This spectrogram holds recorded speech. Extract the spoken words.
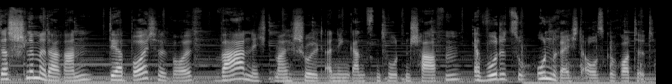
Das Schlimme daran, der Beutelwolf war nicht mal schuld an den ganzen toten Schafen, er wurde zu Unrecht ausgerottet.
